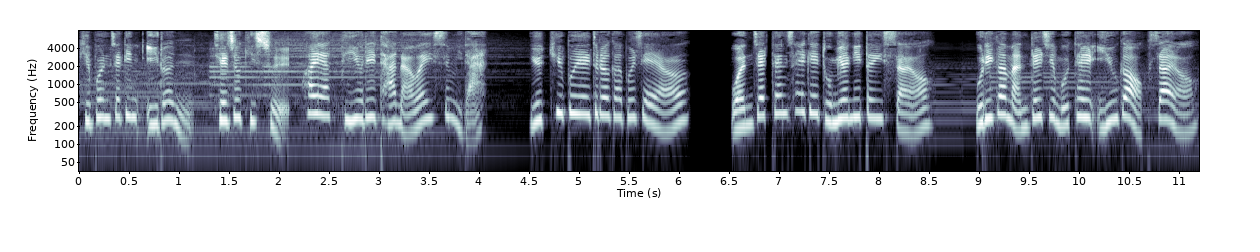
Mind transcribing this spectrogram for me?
기본적인 이론, 제조 기술, 화약 비율이 다 나와 있습니다. 유튜브에 들어가 보세요. 원자탄 세계 도면이 떠 있어요. 우리가 만들지 못할 이유가 없어요.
